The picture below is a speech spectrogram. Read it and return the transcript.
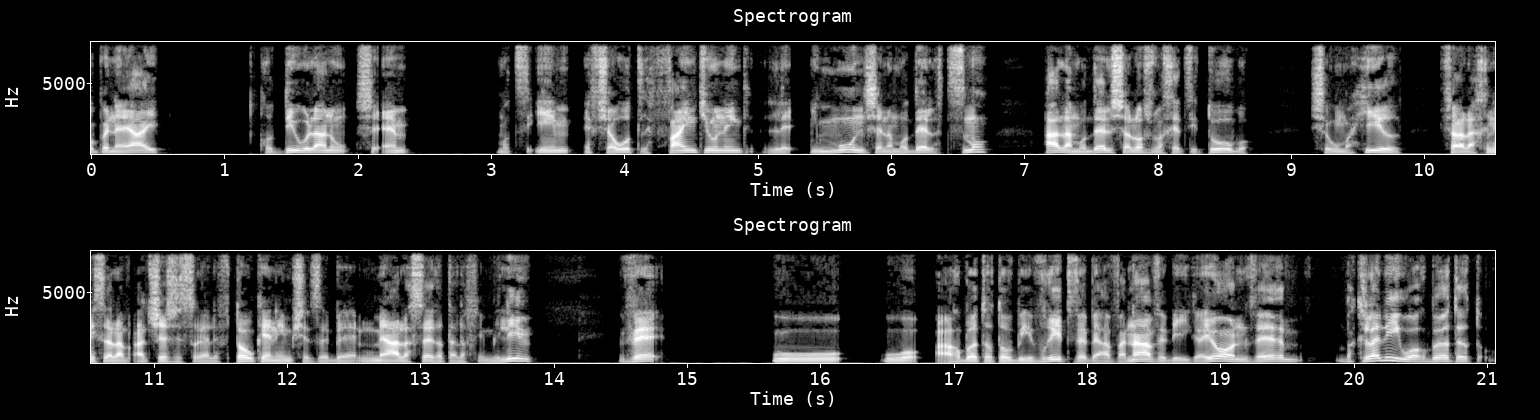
OpenAI הודיעו לנו שהם מוציאים אפשרות ל fine-tuning, לאימון של המודל עצמו, על המודל 3.5 טורבו, שהוא מהיר, אפשר להכניס עליו עד 16,000 טוקנים, שזה במעל 10,000 מילים, והוא הרבה יותר טוב בעברית ובהבנה ובהיגיון, ובכללי הוא הרבה יותר טוב.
